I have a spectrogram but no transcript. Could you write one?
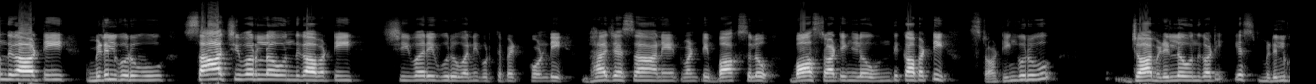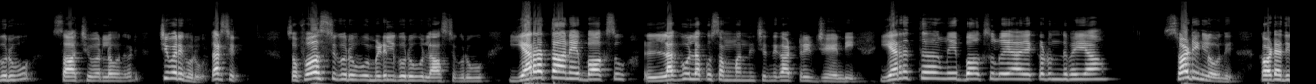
ఉంది కాబట్టి మిడిల్ గురువు. సా చివరిలో ఉంది కాబట్టి చివరి గురువు అని గుర్తుపెట్టుకోండి. భజస అనేటువంటి బాక్స్లో బా స్టార్టింగ్లో ఉంది కాబట్టి స్టార్టింగ్ గురువు జా మిడిల్లో ఉంది కాబట్టి ఎస్ మిడిల్ గురువు సా చివరిలో ఉంది కాబట్టి చివరి గురువు దట్స్ ఇట్ సో ఫస్ట్ గురువు మిడిల్ గురువు లాస్ట్ గురువు ఎరత అనే బాక్సు లఘులకు సంబంధించిందిగా ట్రీట్ చేయండి. ఎరత అనే బాక్సులో ఎక్కడుంది భయ్యా? స్టార్టింగ్లో ఉంది. కాబట్టి అది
